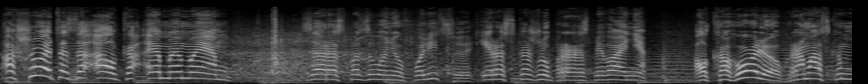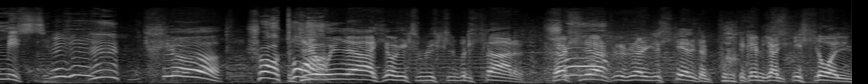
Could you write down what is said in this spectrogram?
А що це за алка МММ? Зараз подзвоню в поліцію і розкажу про розпивання алкоголю в громадському місці. М? Что? Що то? Юля, я суперстар. Как я стельтон, так я кислой.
